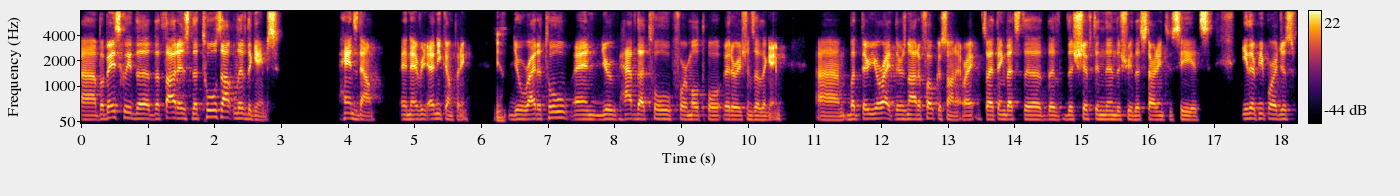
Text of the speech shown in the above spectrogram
Uh, but basically, the the thought is the tools outlive the games, hands down, in every any company. Yeah. You write a tool and you have that tool for multiple iterations of the game. Um, but there, you're right. There's not a focus on it, right? So I think that's the the the shift in the industry that's starting to see. It's either people are just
